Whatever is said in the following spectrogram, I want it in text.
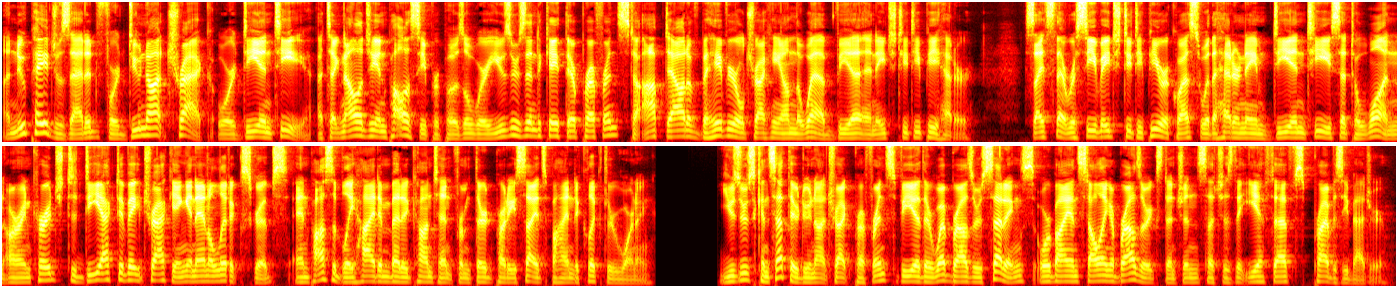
A new page was added for Do Not Track, or DNT, a technology and policy proposal where users indicate their preference to opt out of behavioral tracking on the web via an HTTP header. Sites that receive HTTP requests with a header named DNT set to 1 are encouraged to deactivate tracking and analytics scripts and possibly hide embedded content from third party sites behind a click through warning. Users can set their Do Not Track preference via their web browser's settings or by installing a browser extension such as the EFF's Privacy Badger.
